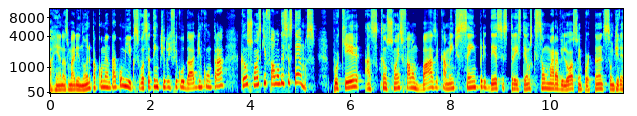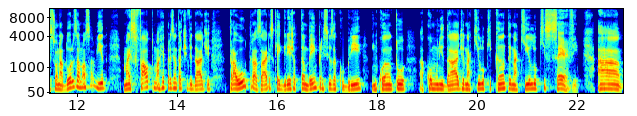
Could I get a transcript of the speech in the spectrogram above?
Renas Marinoni, para comentar comigo se você tem tido dificuldade de encontrar canções que falam desses temas. Porque as canções falam basicamente sempre desses três temas que são maravilhosos, são importantes, são direcionadores da nossa vida, mas falta uma representatividade para outras áreas que a igreja também precisa cobrir enquanto a comunidade naquilo que canta e naquilo que serve. A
